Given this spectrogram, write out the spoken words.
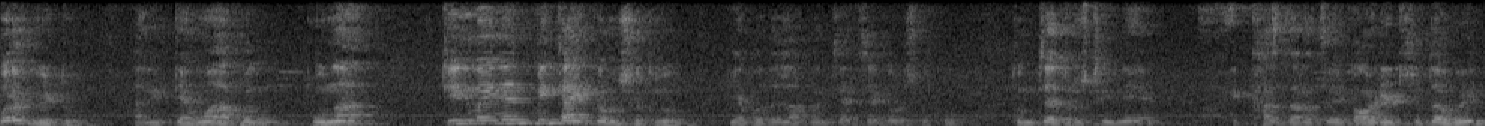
परत भेटू. आणि तेव्हा आपण पुन्हा तीन महिन्यात मी काय करू शकलो याबद्दल आपण चर्चा करू शकू. तुमच्या दृष्टीने एक खासदाराचं एक ऑडिटसुद्धा होईल.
